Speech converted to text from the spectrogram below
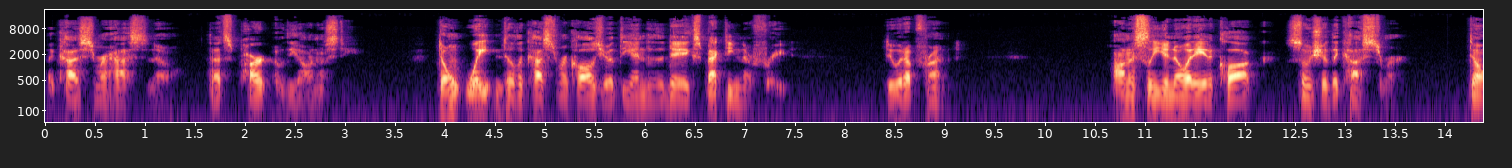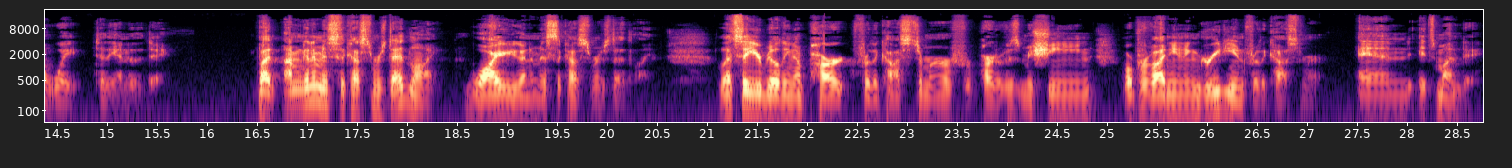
the customer has to know. That's part of the honesty. Don't wait until the customer calls you at the end of the day expecting their freight. Do it up front. Honestly, you know at 8 o'clock, so should the customer. Don't wait to the end of the day. But I'm going to miss the customer's deadline. Why are you going to miss the customer's deadline? Let's say you're building a part for the customer for part of his machine or providing an ingredient for the customer and it's Monday.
